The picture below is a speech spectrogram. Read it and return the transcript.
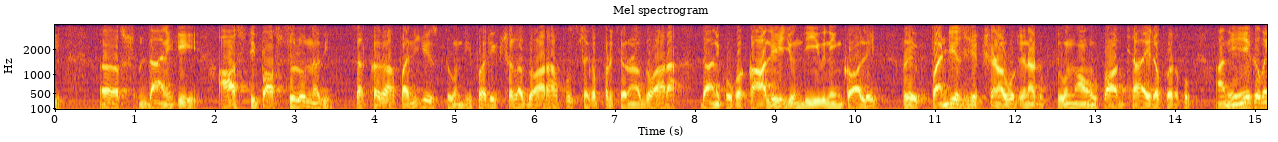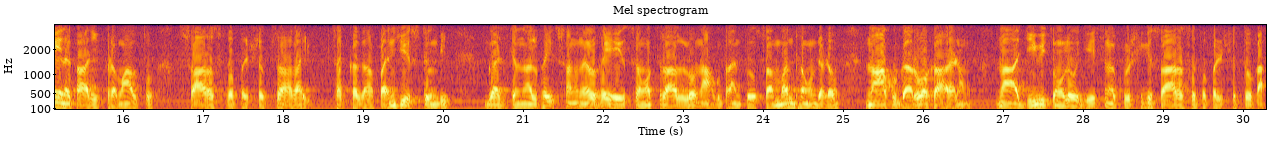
దానికి ఆస్తిపాస్తులు ఉన్నవి చక్కగా పనిచేస్తుంది. పరీక్షల ద్వారా పుస్తక ప్రచురణ ద్వారా దానికి ఒక కాలేజ్ ఉంది ఈవినింగ్ కాలేజ్. రేపు పండిత శిక్షణ ఒకటి నడుపుతున్నాం ఉపాధ్యాయుల కొరకు. అనేకమైన కార్యక్రమాలతో సారస్వత పరిషత్ చాలా చక్కగా పనిచేస్తుంది. గడిచిన నలభై నలభై ఐదు సంవత్సరాల్లో నాకు దానితో సంబంధం ఉండడం నాకు గర్వకారణం. నా జీవితంలో చేసిన కృషికి సారస్వత పరిషత్ ఒక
